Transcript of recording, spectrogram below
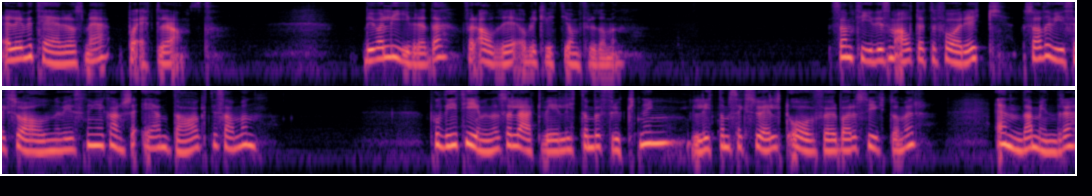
eller invitere oss med på et eller annet. Vi var livredde for aldri å bli kvitt jomfrudommen. Samtidig som alt dette foregikk, så hadde vi seksualundervisning i kanskje en dag til sammen. På de timene så lærte vi litt om befruktning, litt om seksuelt overførbare sykdommer, enda mindre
